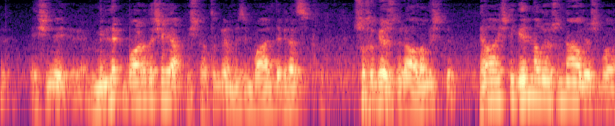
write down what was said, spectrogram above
evet. E şimdi e, millet bu arada şey yapmıştı hatırlıyorum bizim valide biraz sulu gözdür ağlamıştı. Ya işte gelin alıyorsun ne alıyorsun falan.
